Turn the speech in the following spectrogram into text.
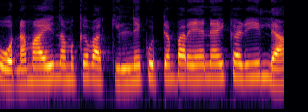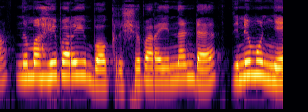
പൂർണമായും നമുക്ക് വക്കീലിനെ കുറ്റം പറയാനായി കഴിയില്ല. എന്ന് മഹി പറയുമ്പോൾ കൃഷി പറയുന്നുണ്ട് ഇതിനു മുന്നേ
